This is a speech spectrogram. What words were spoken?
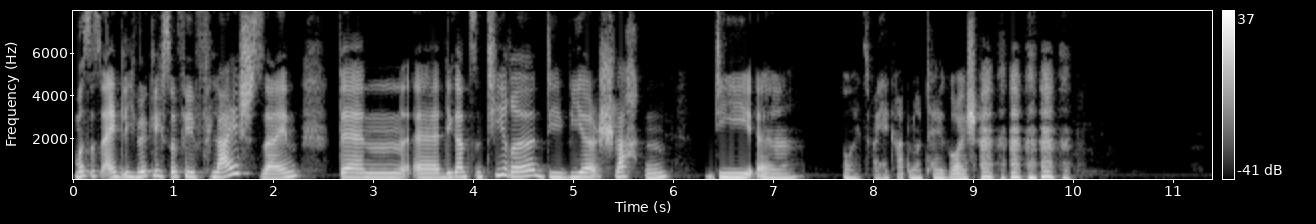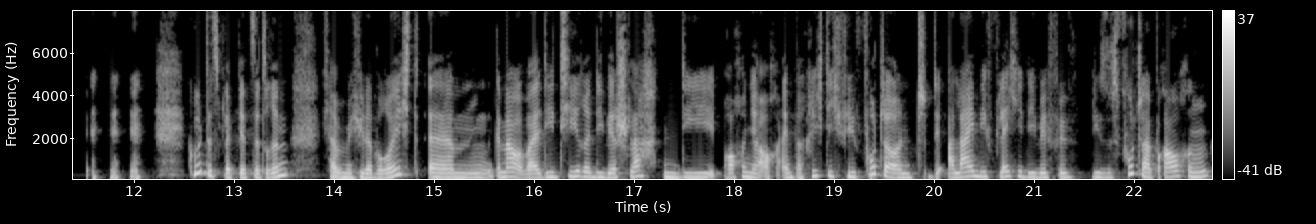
muss es eigentlich wirklich so viel Fleisch sein? Denn äh, die ganzen Tiere, die wir schlachten, die, äh, oh, jetzt war hier gerade ein Hotelgeräusch. Gut, das bleibt jetzt so drin. Ich habe mich wieder beruhigt. Ähm, genau, weil die Tiere, die wir schlachten, die brauchen ja auch einfach richtig viel Futter und die, allein die Fläche, die wir für dieses Futter brauchen,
